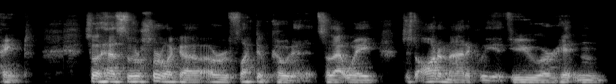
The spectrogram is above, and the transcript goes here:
paint. So it has sort of like a, a reflective coat in it. So that way, just automatically, if you are hitting,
